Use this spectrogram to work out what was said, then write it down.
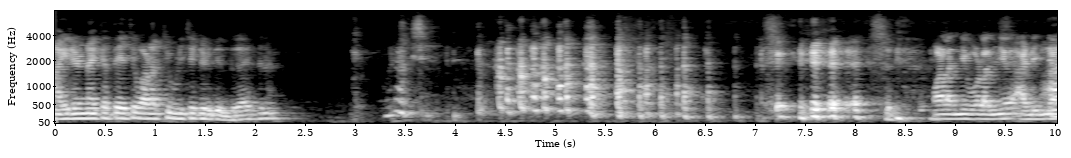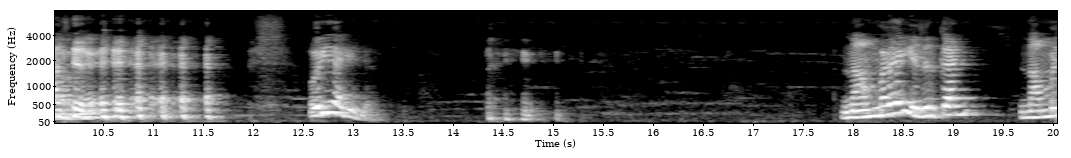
മയിലെണ്ണയൊക്കെ തേച്ച് വളച്ചു പിടിച്ചൊക്കെ എടുക്കും. എന്ത് കാര്യത്തിനാണ് ഒരാവശ്യം വളഞ്ഞ് വളഞ്ഞ് അടിഞ്ഞ അടിഞ്ഞ് ഒരു കാര്യമില്ല. നമ്മളെ എതിർക്കാൻ നമ്മൾ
